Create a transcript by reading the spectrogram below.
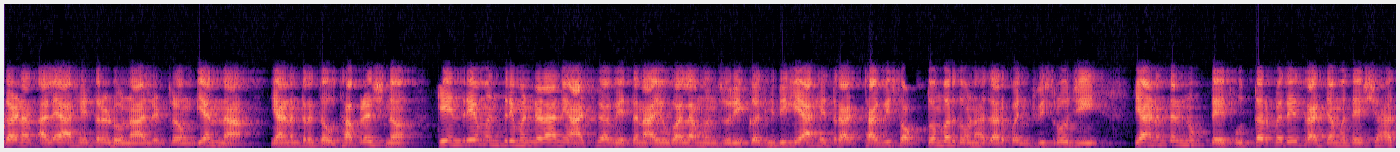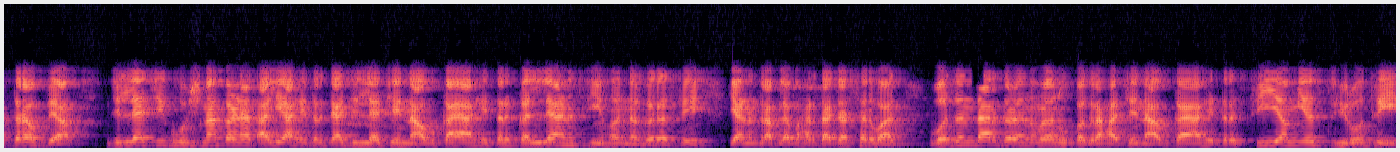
करण्यात आले आहे तर डोनाल्ड ट्रम्प यांना. यानंतर चौथा प्रश्न केंद्रीय मंत्रिमंडळाने आठव्या वेतन आयोगाला मंजुरी कधी दिली आहे तर अठ्ठावीस ऑक्टोबर दोन हजार पंचवीस रोजी. यानंतर नुकतेच उत्तर प्रदेश राज्यामध्ये शहात्तराव्या जिल्ह्याची घोषणा करण्यात आली आहे तर त्या जिल्ह्याचे नाव काय आहे? तर कल्याण सिंह नगर असे. यानंतर आपल्या भारताच्या सर्वात वजनदार दळणवळण उपग्रहाचे नाव काय आहे? तर C M S zero three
